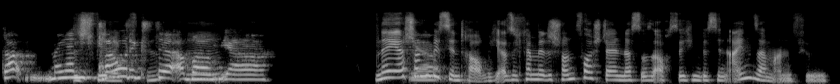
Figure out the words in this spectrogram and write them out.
tra naja, das nicht traurigste, aber mhm. ja. Naja, schon ja. ein bisschen traurig. Also ich kann mir das schon vorstellen, dass das auch sich ein bisschen einsam anfühlt.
